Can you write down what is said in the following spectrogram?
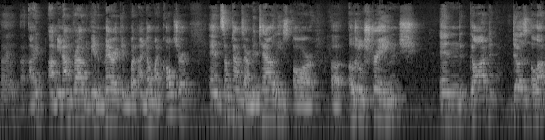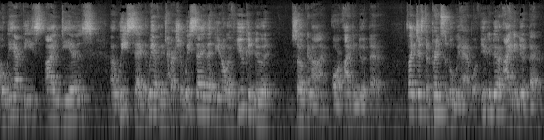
Uh, I, I mean, I'm proud to be an American, but I know my culture, and sometimes our mentalities are uh, a little strange, and God does a lot, but we have these ideas. Uh, we say that we have an expression. We say that you know, if you can do it, so can I, or I can do it better. It's like just a principle we have. Well, if you can do it, I can do it better.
